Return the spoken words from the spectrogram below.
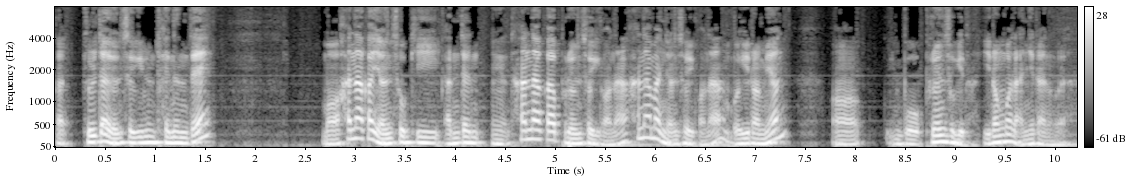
그러니까 둘 다 연속이면 되는데 뭐 하나가 연속이 안 된 하나가 불연속이거나 하나만 연속이거나 뭐 이러면 어 뭐 불연속이다 이런 건 아니라는 거야.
